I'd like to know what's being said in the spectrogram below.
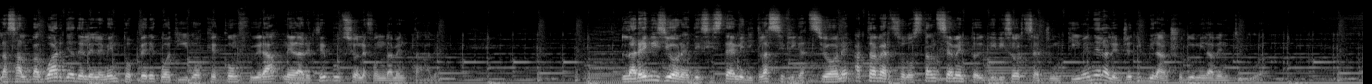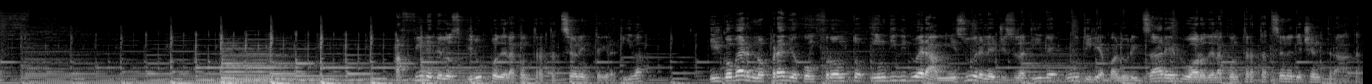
la salvaguardia dell'elemento perequativo che confluirà nella retribuzione fondamentale. La revisione dei sistemi di classificazione attraverso lo stanziamento di risorse aggiuntive nella legge di bilancio 2022. Fine dello sviluppo della contrattazione integrativa, il governo previo confronto individuerà misure legislative utili a valorizzare il ruolo della contrattazione decentrata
